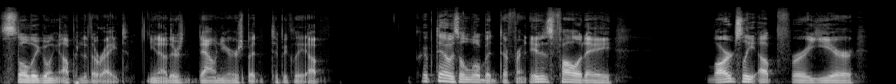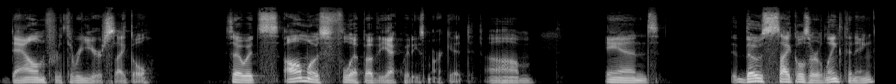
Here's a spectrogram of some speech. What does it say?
slowly going up and to the right. You know, there's down years, but typically up. Crypto is a little bit different. It has followed a largely up for a year, down for three year cycle. So it's almost flip of the equities market. Um, and those cycles are lengthening.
